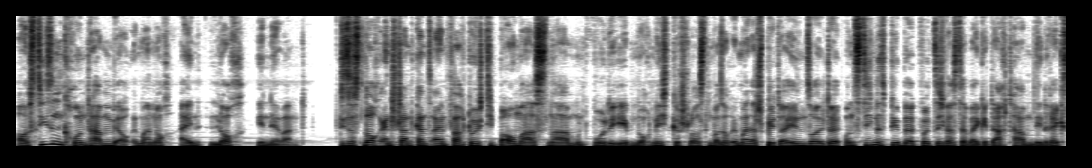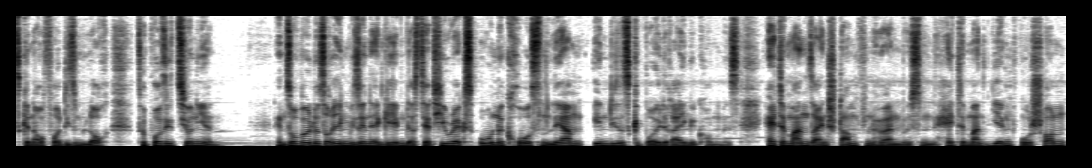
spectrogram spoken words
Aus diesem Grund haben wir auch immer noch ein Loch in der Wand. Dieses Loch entstand ganz einfach durch die Baumaßnahmen und wurde eben noch nicht geschlossen, was auch immer das später hin sollte. Und Steven Spielberg wird sich was dabei gedacht haben, den Rex genau vor diesem Loch zu positionieren. Denn so würde es auch irgendwie Sinn ergeben, dass der T-Rex ohne großen Lärm in dieses Gebäude reingekommen ist. Hätte man sein Stampfen hören müssen, hätte man irgendwo schon.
